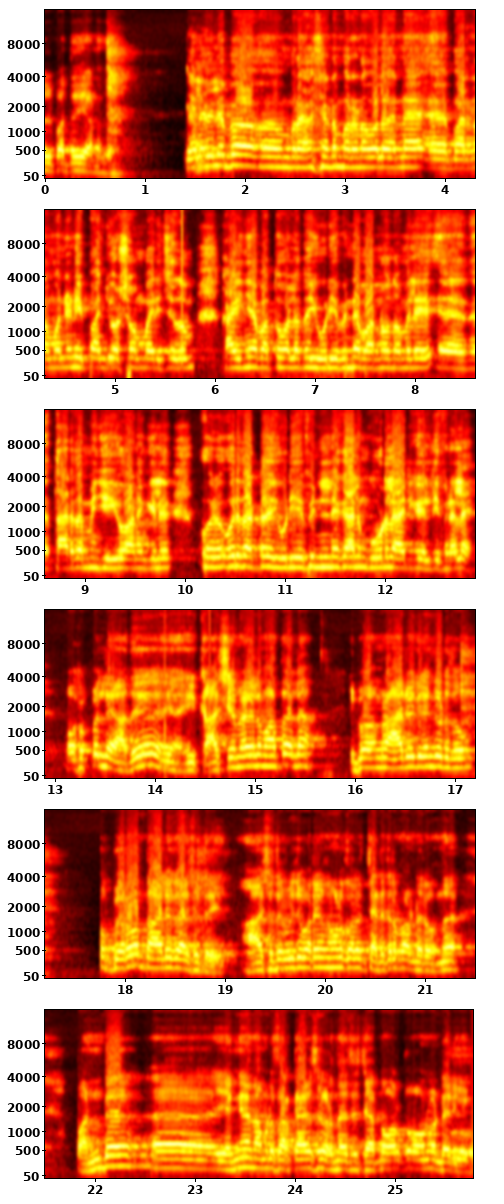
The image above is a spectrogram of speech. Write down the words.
ഒരു പദ്ധതിയാണിത്. നിലവിലിപ്പോ പ്രകാശേട്ടൻ പറഞ്ഞ പോലെ തന്നെ ഭരണ ഭരണമുന്നണി ഇപ്പൊ അഞ്ചു വർഷം ഭരിച്ചതും കഴിഞ്ഞ പത്ത് കൊല്ലത്തെ യു ഡി എഫിന്റെ ഭരണവും തമ്മിൽ താരതമ്യം ചെയ്യുവാണെങ്കിൽ ഒരു ഒരു തട്ട് യു ഡി എഫിനേക്കാളും കൂടുതലായിരിക്കും എൽ ഡി എഫിന് അല്ലേ? ഉറപ്പല്ലേ. അത് ഈ കാർഷിക മേഖല മാത്രമല്ല. ഇപ്പൊ നമ്മുടെ ആരോഗ്യരംഗം എടുത്തു. ഇപ്പോൾ പിറവം താലൂക്ക് ആശുപത്രി. ആശുപത്രി വെച്ച് പറയുമ്പോൾ നമ്മൾ കുറേ ചരിത്രം പറഞ്ഞുതരും ഒന്ന് പണ്ട് എങ്ങനെ നമ്മുടെ സർക്കാർ കിടന്ന ചേർന്നവർക്ക് ഓർമ്മയുണ്ടായിരിക്കും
